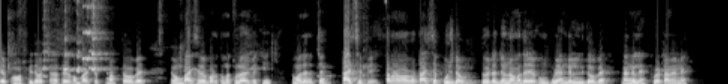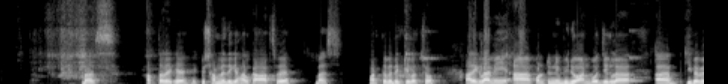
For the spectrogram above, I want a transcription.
এরকম অসুবিধা হচ্ছে না। তো এরকম বাইসেপ মারতে হবে এবং বাইসেপের পরে তোমরা চলে আসবে কি? তোমাদের হচ্ছে টাইসেপে আমরা মারবো টাইসেপ পুশ ডাউন তো এটার জন্য আমাদের এরকম পুরো অ্যাঙ্গেল নিতে হবে। অ্যাঙ্গেলে পুরো টানে নে। ব্যাস। হাতটা রেখে একটু সামনের দিকে হালকা আর্চ হয়ে ব্যাস। মারতে হবে দেখতে পাচ্ছ। আর এগুলো আমি কন্টিনিউ ভিডিও আনব যেগুলা কীভাবে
